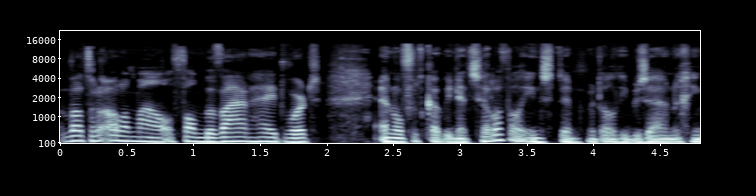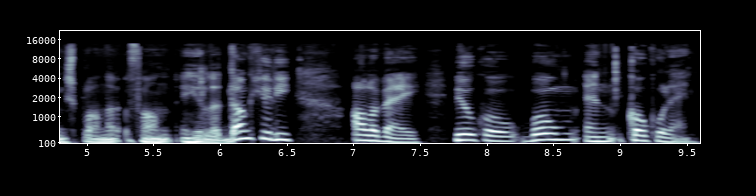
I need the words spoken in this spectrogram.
wat er allemaal van bewaarheid wordt. En of het kabinet zelf al instemt met al die bezuinigingsplannen van Hille. Dank jullie allebei. Wilco Boom en Coco Lijn.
